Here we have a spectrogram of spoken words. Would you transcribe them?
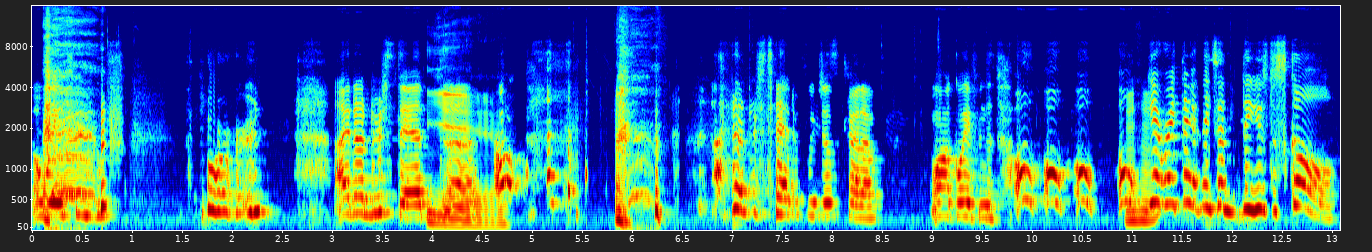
a way to move forward, I'd understand. uh, Yeah. oh, I'd understand if we just kind of walk away from this. Oh, oh, oh, oh, Mhm. yeah, right there. They said they used a skull,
